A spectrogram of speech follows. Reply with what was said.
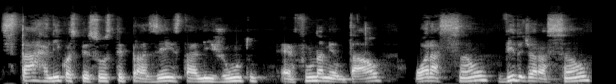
estar ali com as pessoas, ter prazer, estar ali junto, é fundamental oração, vida de oração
